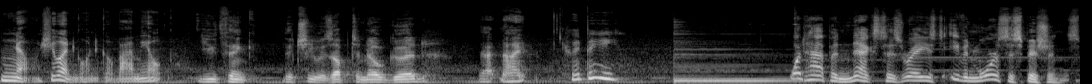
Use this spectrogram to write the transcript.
No, she wasn't going to go buy milk. You think that she was up to no good that night? Could be. What happened next has raised even more suspicions.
